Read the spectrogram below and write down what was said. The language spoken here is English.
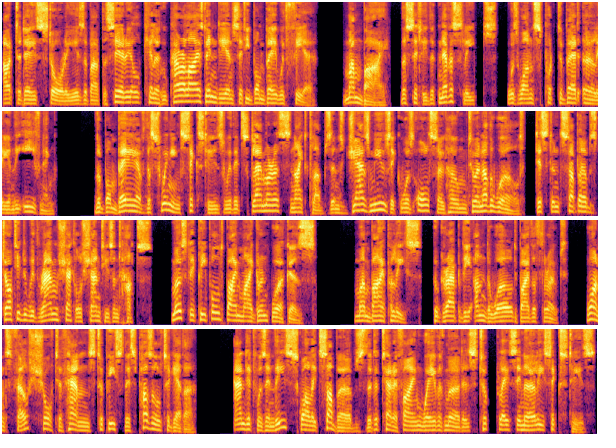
Our today's story is about the serial killer who paralyzed Indian city Bombay with fear. Mumbai, the city that never sleeps, was once put to bed early in the evening. The Bombay of the swinging 60s with its glamorous nightclubs and jazz music was also home to another world, distant suburbs dotted with ramshackle shanties and huts, mostly peopled by migrant workers. Mumbai police, who grabbed the underworld by the throat, once fell short of hands to piece this puzzle together. And it was in these squalid suburbs that a terrifying wave of murders took place in early 60s.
